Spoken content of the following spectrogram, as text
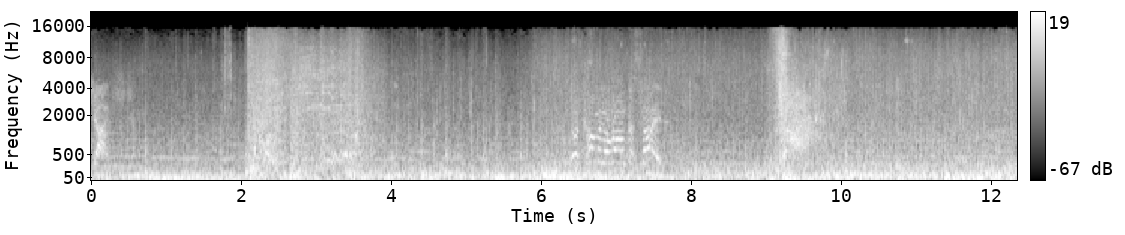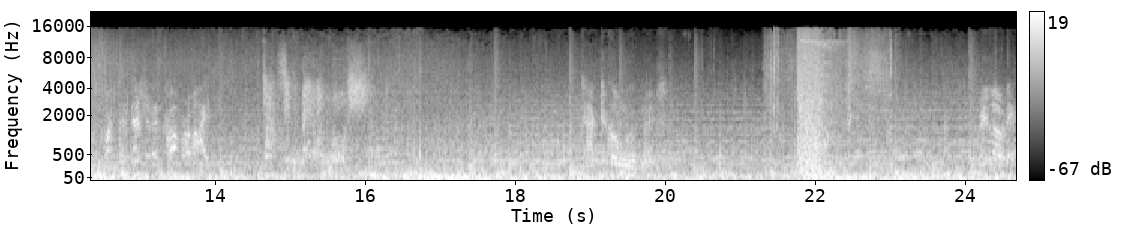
Judged. They're coming around the side! Our position is compromised. Tactical movement. Reloading.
